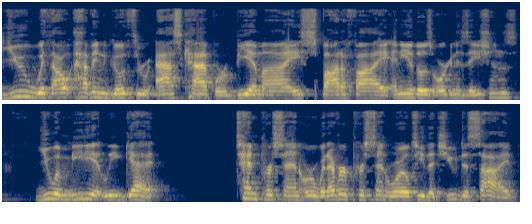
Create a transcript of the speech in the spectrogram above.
you without having to go through ASCAP or BMI, Spotify, any of those organizations, you immediately get 10% or whatever percent royalty that you decide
